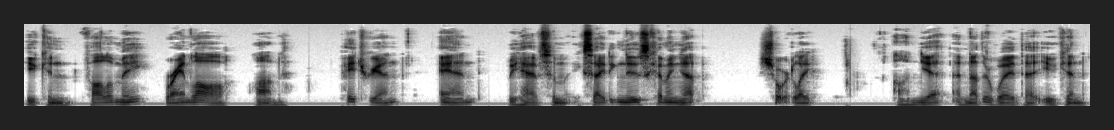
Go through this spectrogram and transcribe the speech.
You can follow me, Rand Law on Patreon, and we have some exciting news coming up shortly on yet another way that you can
